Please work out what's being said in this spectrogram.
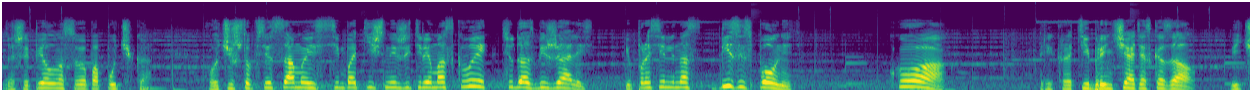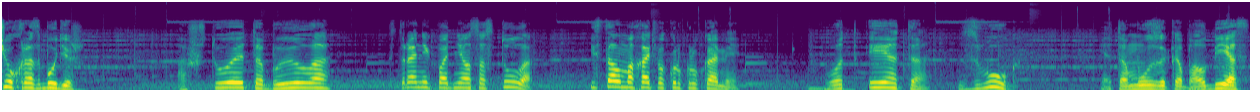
Зашипел на своего попутчика. «Хочешь, чтобы все самые симпатичные жители Москвы сюда сбежались и просили нас бис исполнить?» «Как?» «Прекрати бренчать, я сказал! Вечух разбудишь!» «А что это было?» Странник поднялся со стула и стал махать вокруг руками. «Вот это! Звук! Это музыка, балбес!»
